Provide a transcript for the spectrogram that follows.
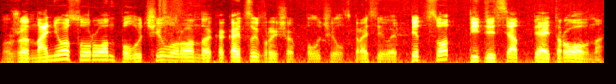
Уже нанес урон, получил урон, да? Какая цифра еще получилась красивая? 555 ровно.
